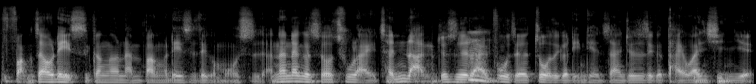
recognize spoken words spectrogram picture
仿照类似刚刚南邦类似这个模式啊，那那个时候出来陈冉就是来负责做这个林田山，就是这个台湾兴业，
